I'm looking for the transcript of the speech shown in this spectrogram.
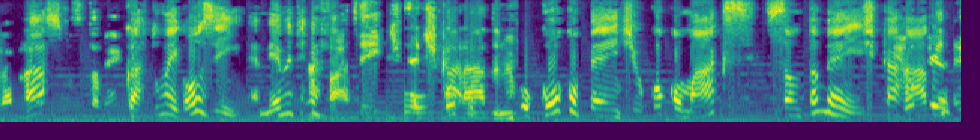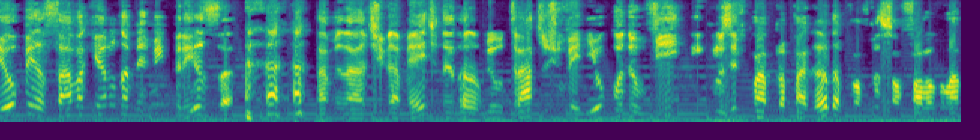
um abraço, você também. o Cartoon é igualzinho, é a mesma interface. Paint. É descarado, né? O Coco Paint e o Coco Max são também Eu, escarrados. pe- eu pensava que eram da mesma empresa. Antigamente, né? No meu trato juvenil, quando eu vi, inclusive com a propaganda, o pessoal falando lá,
